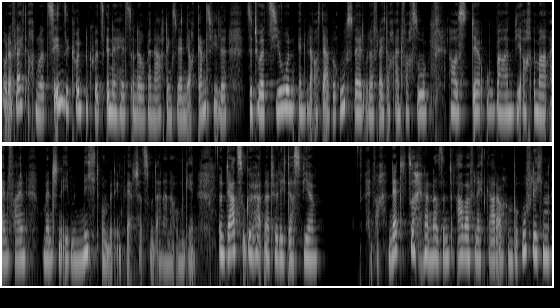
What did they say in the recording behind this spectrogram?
oder vielleicht auch nur zehn Sekunden kurz innehältst und darüber nachdenkst, werden dir auch ganz viele Situationen, entweder aus der Berufswelt oder vielleicht auch einfach so aus der U-Bahn, wie auch immer, einfallen, wo Menschen eben nicht unbedingt wertschätzend miteinander umgehen. Und dazu gehört natürlich, dass wir einfach nett zueinander sind, aber vielleicht gerade auch im beruflichen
